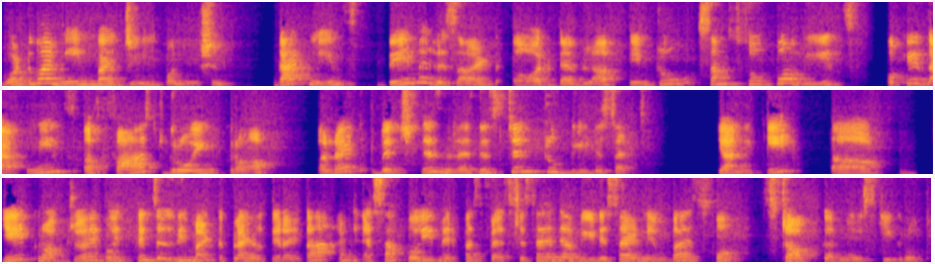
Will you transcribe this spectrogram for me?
What do I mean by gene pollution? that means they may result or develop into some super weeds. Okay, that means a fast growing crop, all right, which is resistant to weedicides. यानी कि ये क्रॉप जो है वो इतने जल्दी मल्टीप्लाई होते रहेगा एंड ऐसा कोई मेरे पास पेस्टिसाइड या वीडिसाइड नहीं होगा इसको स्टॉप करने इसकी ग्रोथ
